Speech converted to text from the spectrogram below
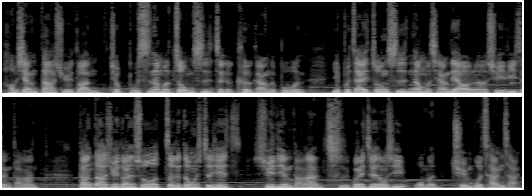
好像大学端就不是那么重视这个课纲的部分，也不再重视那么强调呢学习历程档案。当大学端说这个东西，这些学习历程档案、尺规这些东西，我们全部参采，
